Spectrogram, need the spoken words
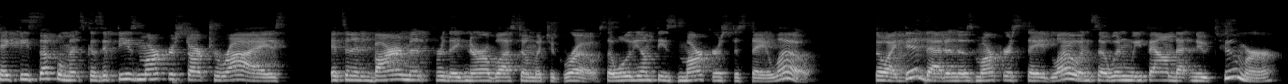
take these supplements because if these markers start to rise, it's an environment for the neuroblastoma to grow. So we'll want these markers to stay low. So I did that and those markers stayed low. And so when we found that new tumor,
